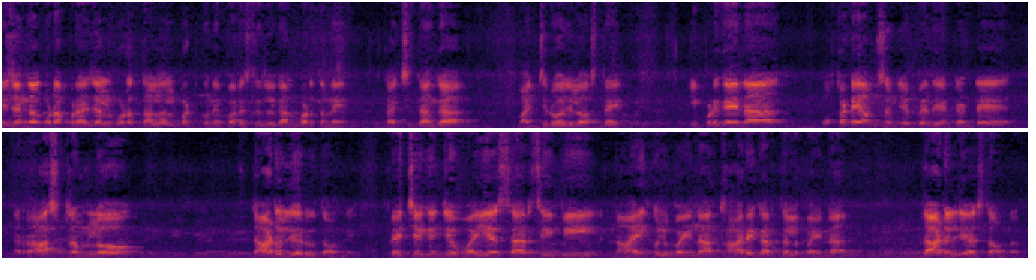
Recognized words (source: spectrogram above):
నిజంగా కూడా ప్రజలు కూడా తలలు పట్టుకునే పరిస్థితులు కనబడుతున్నాయి. ఖచ్చితంగా మంచి రోజులు వస్తాయి. ఇప్పటికైనా ఒకటే అంశం చెప్పేది ఏంటంటే రాష్ట్రంలో దాడులు జరుగుతూ ఉన్నాయి. ప్రత్యేకించి వైఎస్ఆర్సీపీ నాయకులపైన కార్యకర్తలపైన దాడులు చేస్తూ ఉన్నారు.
